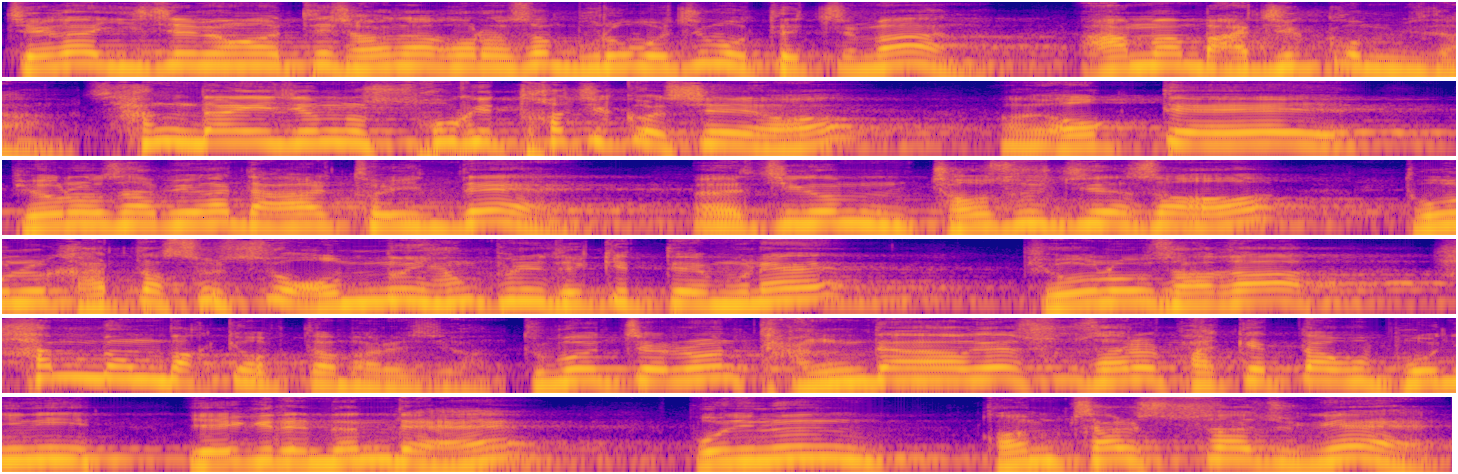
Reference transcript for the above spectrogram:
제가 이재명한테 전화 걸어서 물어보지 못했지만 아마 맞을 겁니다. 상당히 지금 속이 터질 것이에요. 어, 억대의 변호사비가 나갈 터인데 어, 지금 저수지에서 돈을 갖다 쓸 수 없는 형편이 됐기 때문에 변호사가 한 명밖에 없단 말이죠. 두 번째로는 당당하게 수사를 받겠다고 본인이 얘기를 했는데 본인은 검찰 수사 중에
